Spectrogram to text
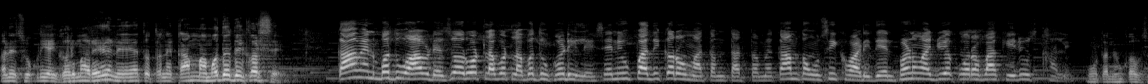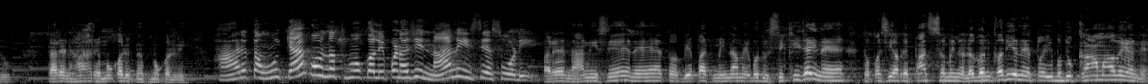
અને છોકરી અહીં ઘરમાં રહે ને તો તને કામમાં મદદ કરશે. કામ એને બધું આવડે. જો રોટલા બોટલા બધું ઘડી લે એની ઉપાધિ કરો માં તમ તાર તમે. કામ તો હું શીખવાડી દે. એને ભણવા જો એક વર્ષ બાકી રહ્યું જ ખાલી. હું તને શું કહું છું? તારે એને હારે મોકલવી નથી મોકલવી? હારે તો હું ક્યાં કહું નથી મોકલી પણ હજી નાની છે સોડી. અરે નાની છે ને તો બે પાંચ મહિનામાં એ બધું શીખી જાય ને તો પછી આપણે પાંચ છ મહિના લગ્ન કરીએ ને તો એ બધું કામ આવે એને.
